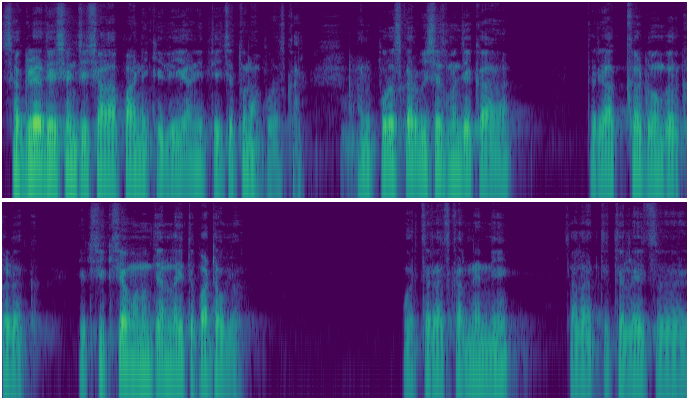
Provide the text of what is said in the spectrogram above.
सगळ्या देशांची शाळा पाहणी केली आणि त्याच्यातून हा पुरस्कार. आणि पुरस्कार विशेष म्हणजे का? तरी अख्खा डोंगर खडक एक शिक्षा म्हणून त्यांना इथं पाठवलं. वरच्या राजकारण्यांनी चला तिथं लयच अं,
